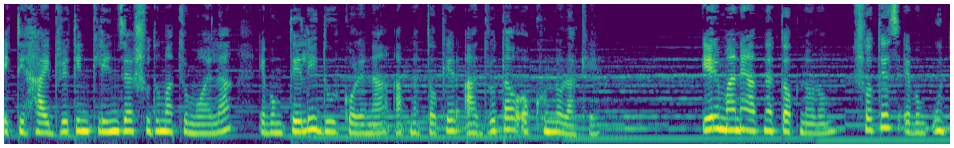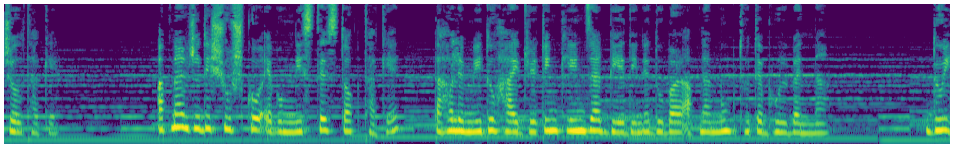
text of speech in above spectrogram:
একটি হাইড্রেটিং ক্লিনজার শুধুমাত্র ময়লা এবং তেলেই দূর করে না, আপনার ত্বকের আর্দ্রতাও অক্ষুণ্ণ রাখে। এর মানে আপনার ত্বক নরম, সতেজ এবং উজ্জ্বল থাকে। আপনার যদি শুষ্ক এবং নিস্তেজ ত্বক থাকে, তাহলে মৃদু হাইড্রেটিং ক্লিনজার দিয়ে দিনে দুবার আপনার মুখ ধুতে ভুলবেন না। দুই,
